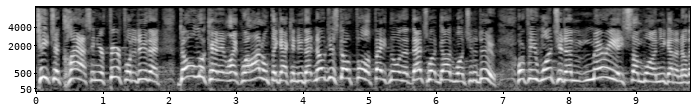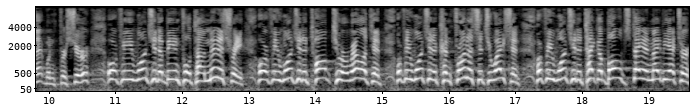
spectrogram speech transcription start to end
teach a class and you're fearful to do that, don't look at it like, well, I don't think I can do that. No, just go full of faith knowing that that's what God wants you to do. Or if He wants you to marry someone, you got to know that one for sure. Or if He wants you to be in full time ministry. Or if He wants you to talk to a relative. Or if He wants you to confront a situation. Or if He wants you to take a bold stand maybe at your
